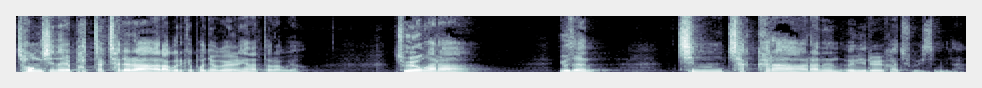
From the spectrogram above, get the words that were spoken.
정신을 바짝 차려라 라고 이렇게 번역을 해놨더라고요. 조용하라. 이것은 침착하라 라는 의미를 가지고 있습니다.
